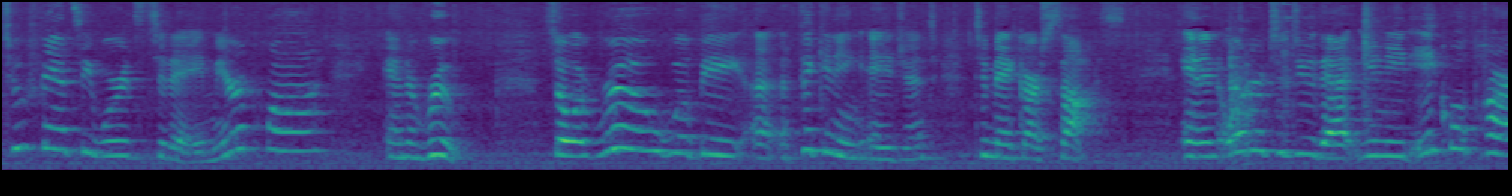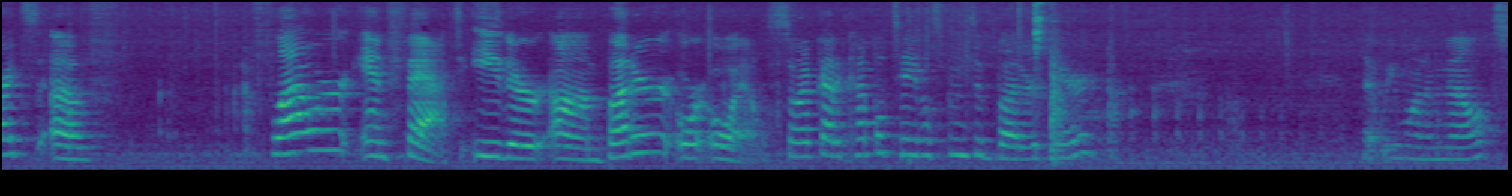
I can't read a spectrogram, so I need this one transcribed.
two fancy words today, mirepoix and a roux. So a roux will be a thickening agent to make our sauce. And in order to do that, you need equal parts of flour and fat, either um, butter or oil. So I've got a couple tablespoons of butter here that we want to melt.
